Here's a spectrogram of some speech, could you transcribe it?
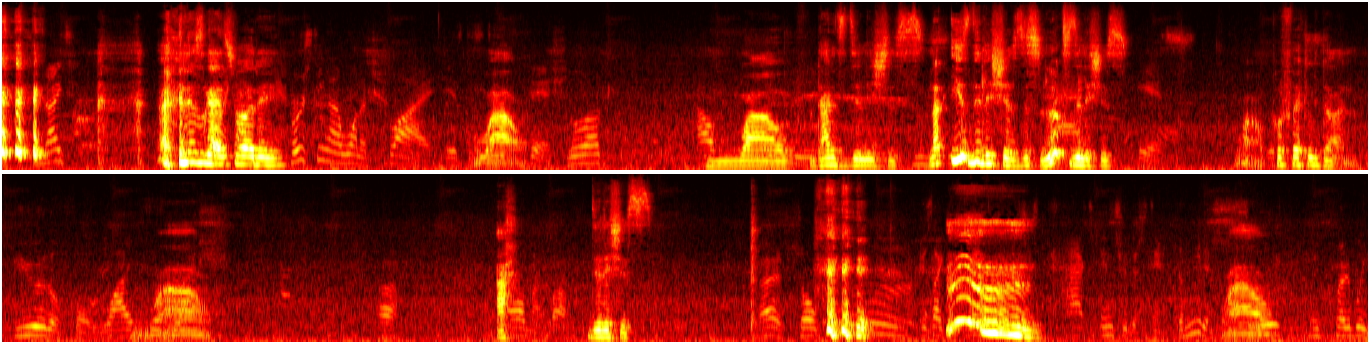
Why is it a little cannibalistic? Tonight, this guy's funny. First thing I want to try is Wow. fish. Look how Wow, that is delicious. That is delicious. This looks delicious. Wow, perfectly done. beautiful white. Wow. Ah. Ah, Oh my god, delicious. that is so. it's like Mm. packed into the steak. The meat is Wow. so incredibly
